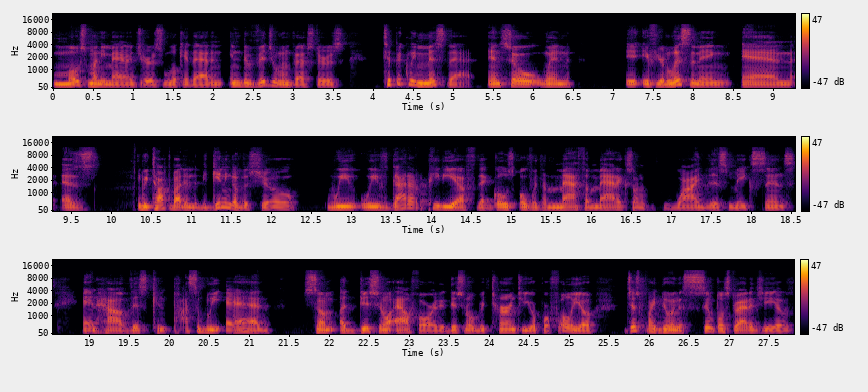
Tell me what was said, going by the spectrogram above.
most money managers look at that and individual investors typically miss that. And so when if you're listening and as we talked about in the beginning of the show, we we've got a PDF that goes over the mathematics on why this makes sense and how this can possibly add some additional alpha or additional return to your portfolio just by doing a simple strategy of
